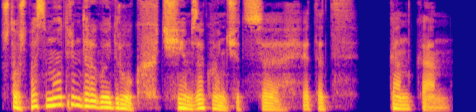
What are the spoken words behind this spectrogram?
Что ж, посмотрим, дорогой друг, чем закончится этот канкан. -кан.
